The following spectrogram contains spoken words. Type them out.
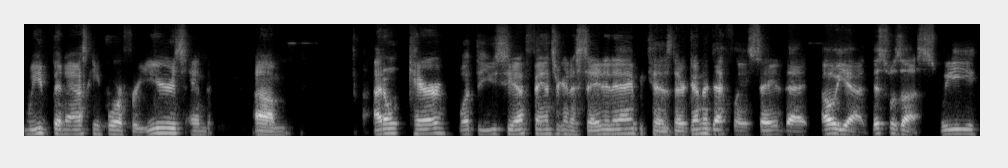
we've been asking for for years and um, I don't care what the UCF fans are going to say today because they're going to definitely say that, oh yeah, this was us. We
